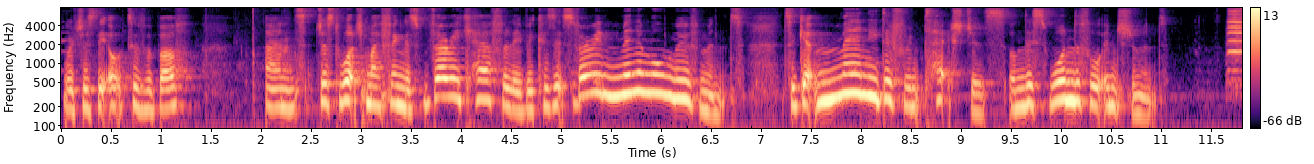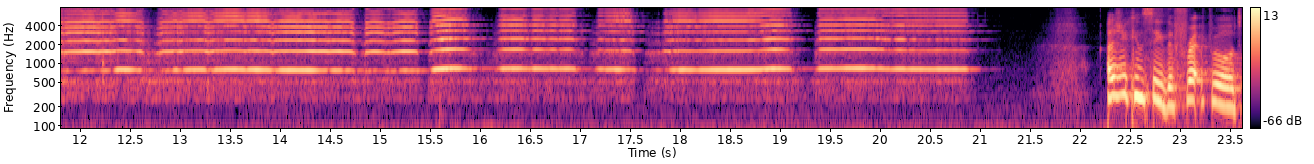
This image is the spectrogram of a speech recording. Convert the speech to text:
which is the octave above and just watch my fingers very carefully because it's very minimal movement to get many different textures on this wonderful instrument. As you can see, the fretboard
